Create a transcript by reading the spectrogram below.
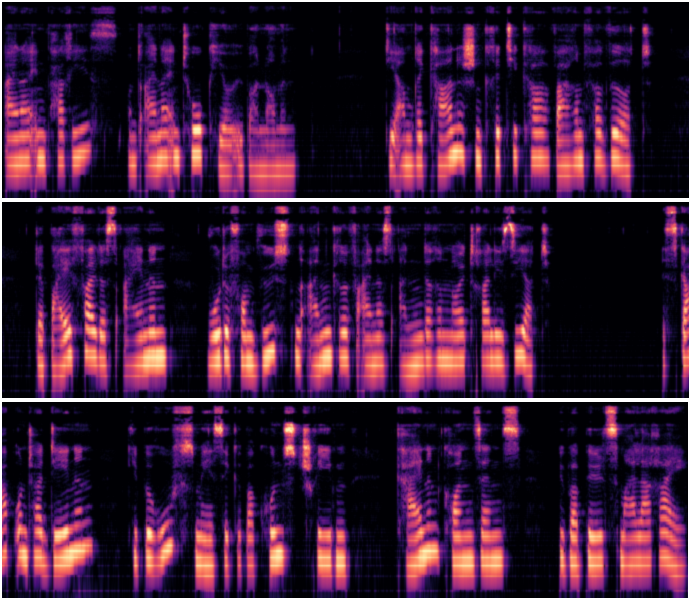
einer in Paris und einer in Tokio übernommen. Die amerikanischen Kritiker waren verwirrt. Der Beifall des einen wurde vom wüsten Angriff eines anderen neutralisiert. Es gab unter denen, die berufsmäßig über Kunst schrieben, keinen Konsens über Bills Malerei.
